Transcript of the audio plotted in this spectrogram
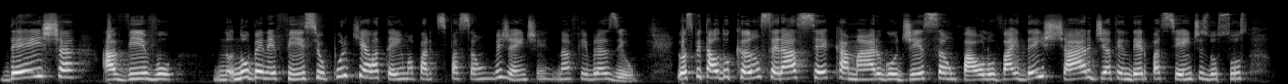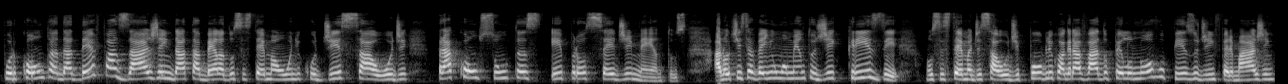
deixa a Vivo no benefício porque ela tem uma participação vigente na FIBrasil. O Hospital do Câncer AC Camargo de São Paulo vai deixar de atender pacientes do SUS por conta da defasagem da tabela do Sistema Único de Saúde para consultas e procedimentos. A notícia vem em um momento de crise no sistema de saúde público, agravado pelo novo piso de enfermagem,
